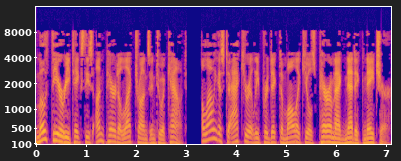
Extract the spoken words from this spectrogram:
MO theory takes these unpaired electrons into account, allowing us to accurately predict a molecule's paramagnetic nature.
